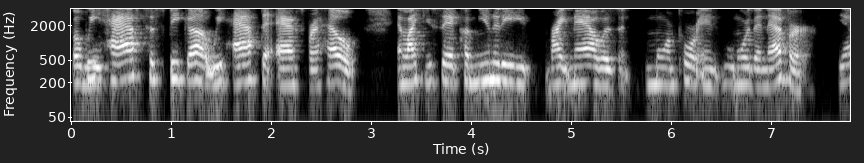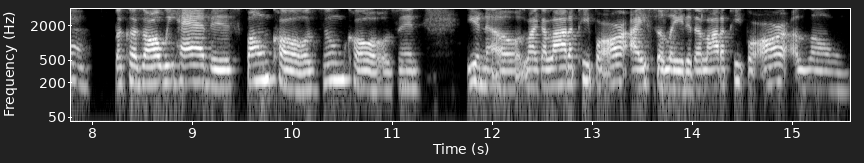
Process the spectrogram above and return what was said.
But we mm-hmm. have to speak up. We have to ask for help. And like you said community right now is more important more than ever. Yeah. Because all we have is phone calls, Zoom calls, and you know, like a lot of people are isolated, a lot of people are alone.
